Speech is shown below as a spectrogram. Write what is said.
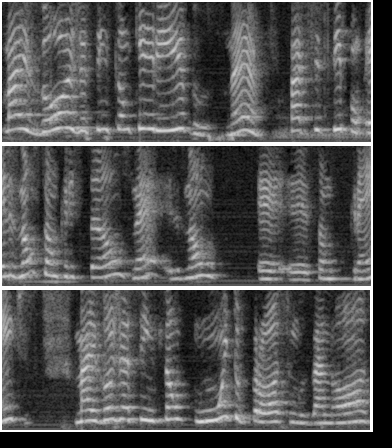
Mas hoje, assim, são queridos, né? Participam, eles não são cristãos, né? Eles não é, é, são crentes, mas hoje, assim, são muito próximos a nós,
